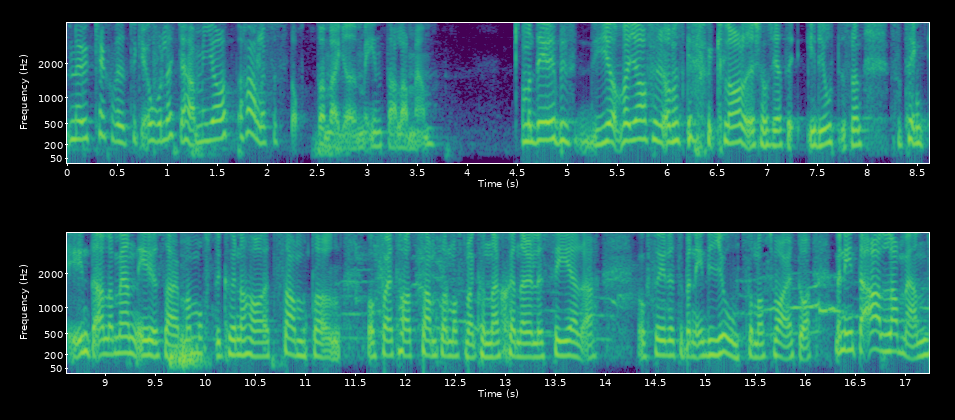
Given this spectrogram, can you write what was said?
nu kanske vi tycker olika här, men jag har aldrig förstått den där grejen med inte alla män. Men det är, vad jag, för, om jag ska förklara det känns jätteidiotiskt men så tänk, inte alla män är ju så här, man måste kunna ha ett samtal och för att ha ett samtal måste man kunna generalisera. Och så är det typ en idiot som har svarat då, men inte alla män.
